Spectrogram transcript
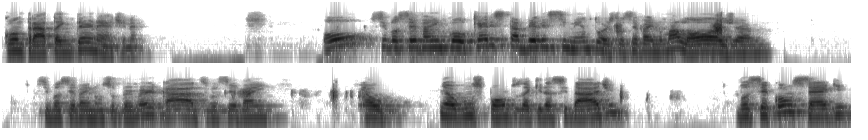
contrata a internet, né? Ou se você vai em qualquer estabelecimento hoje, se você vai numa loja, se você vai num supermercado, se você vai em, em alguns pontos aqui da cidade, você consegue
